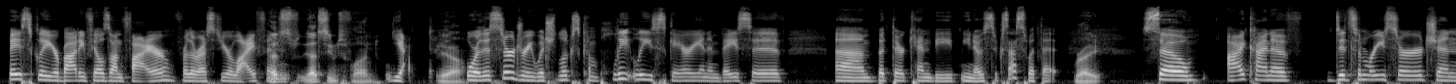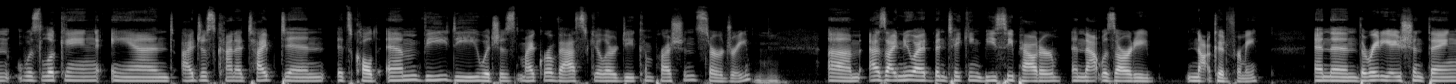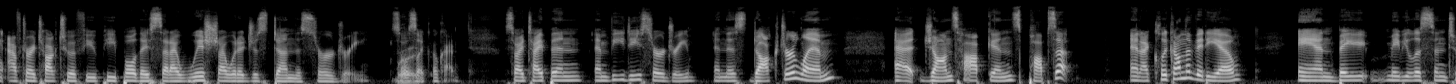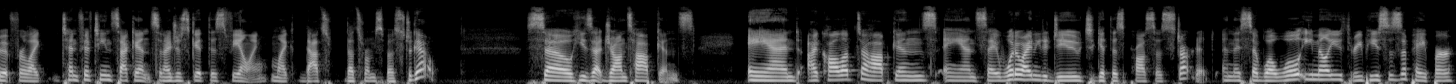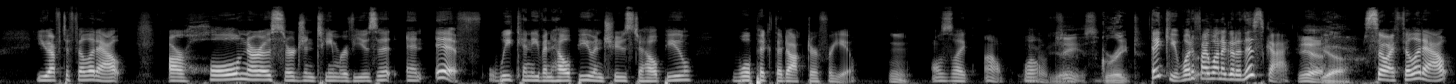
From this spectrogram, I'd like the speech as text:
basically your body feels on fire for the rest of your life and That's that seems fun. yeah Yeah. or this surgery, which looks completely scary and invasive, um, but there can be, you know, success with it. Right. So I kind of did some research and was looking, and I just kind of typed in it's called MVD, which is microvascular decompression surgery. Um, as I knew, I had been taking BC powder, and that was already not good for me. And then the radiation thing, after I talked to a few people, they said, I wish I would have just done the surgery. So I was like, okay. So I type in MVD surgery, and this Dr. Lim at Johns Hopkins pops up. And I click on the video and ba- maybe listen to it for like 10, 15 seconds. And I just get this feeling. I'm like, that's, that's where I'm supposed to go. So he's at Johns Hopkins. And I call up to Hopkins and say, What do I need to do to get this process started? And they said, Well, we'll email you three pieces of paper. You have to fill it out. Our whole neurosurgeon team reviews it. And if we can even help you and choose to help you, we'll pick the doctor for you. Hmm. I was like, oh, well, oh, Yeah. Jeez. Great. thank you. What if I want to go to this guy? Yeah. Yeah. So I fill it out.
